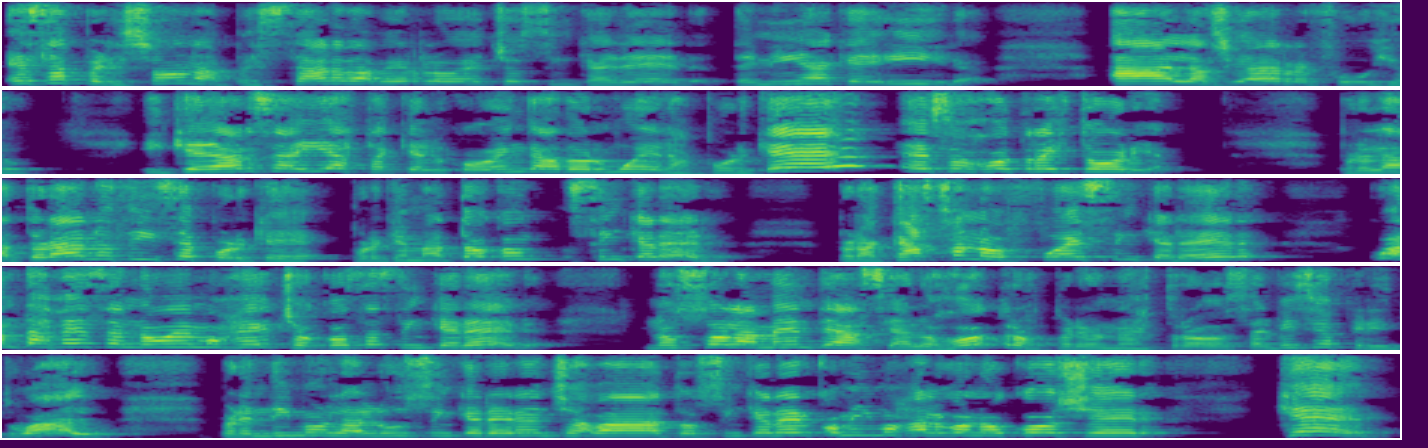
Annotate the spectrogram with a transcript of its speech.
Esa persona, a pesar de haberlo hecho sin querer, tenía que ir a la ciudad de refugio y quedarse ahí hasta que el Cohen Gadol muera. ¿Por qué? Eso es otra historia. Pero la Torah nos dice por qué. Porque mató con, sin querer. ¿Pero acaso no fue sin querer? ¿Cuántas veces no hemos hecho cosas sin querer? No solamente hacia los otros, pero en nuestro servicio espiritual. Prendimos la luz sin querer en Shabbat sin querer comimos algo no kosher. ¿Qué?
